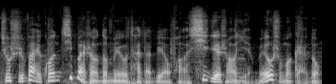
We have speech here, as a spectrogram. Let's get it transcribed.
就是外观基本上都没有太大变化，细节上也没有什么改动。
